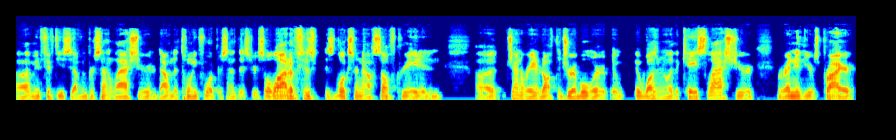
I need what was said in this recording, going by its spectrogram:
Uh, I mean, 57% last year down to 24% this year. So a lot of his his looks are now self created, and uh, generated off the dribble, where it, it, wasn't really the case last year or any of the years prior.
